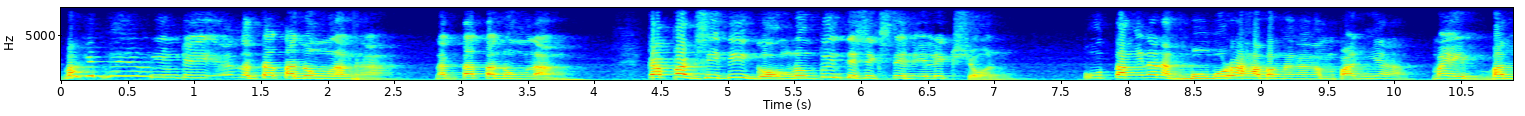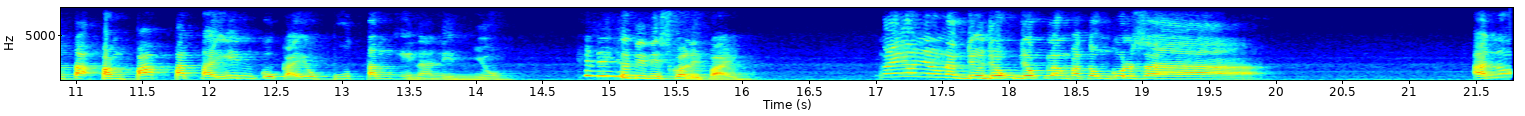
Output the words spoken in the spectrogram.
Bakit ngayon yung kay... eh, Nagtatanong lang ha? Nagtatanong lang. Kapag si Digong noong 2016 election, putang ina, nagmumura habang nangangampanya. May banta pang papatayin ko kayo, putang ina ninyo. Hindi nyo dinisqualified. Ngayon yung nagjo-joke-joke lang patungkol sa ano,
